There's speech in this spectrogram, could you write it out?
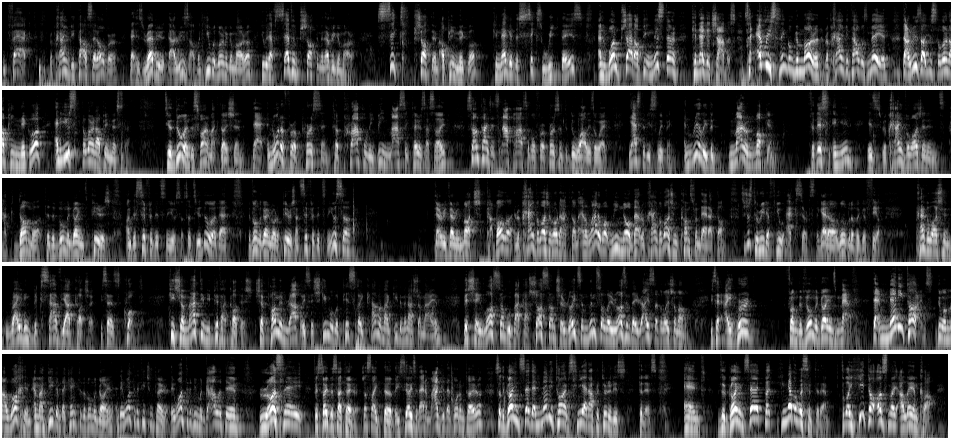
In fact, Reb Chaim Vital said over that his Rebbe, the Arizal, when he would learn a Gemara, he would have seven pshatim in every Gemara. Six pshatim al pi nigla, connected the six weekdays, and one pshat al pi nister connected Shabbos. So every single Gemara that Reb Chaim Vital was made, the Arizal used to learn al pi nigla, and he used to learn al pi nister. So you do in the Svarim Akdoshim that in order for a person to properly be Masik Teres Hasoy, sometimes it's not possible for a person to do while he's awake. He has to be sleeping. And really, the Marum Mokim for this Inyan is Reb Chaim Volozhin's Hakdama to the Vilna Gaon's Pirish on the Sifra Ditzniyusa. So it's Yudua that the Vilna Gaon wrote a Pirish on Sifra Ditzniyusa, very, very much Kabbalah, and Reb Chaim Volozhin wrote Akdam, and a lot of what we know about Reb Chaim Volozhin comes from that Akdam. So just to read a few excerpts to get a little bit of a good feel. Chaim Volozhin writing Biksav Yad Kotche, he says, quote, Ki shamati mi piv hakodesh, shepomim rabbis heshkimu lepischoi kama magida min hashamayim, b'sheilosam ubakashosam sheroitzim limso leirozim deiraisa b'loi shomamo. He said, I heard from the Vilnagoyin's mouth that many times there were malachim and magidim that came to the Vilna Goyen and they wanted to teach him Torah. They wanted to be megala to him, rosei v'soidas Torah. Just like the Beis Yosef had a magid that taught him Torah. So the Goyen said that many times he had opportunities for this. And the Goyen said, but he never listened to them.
